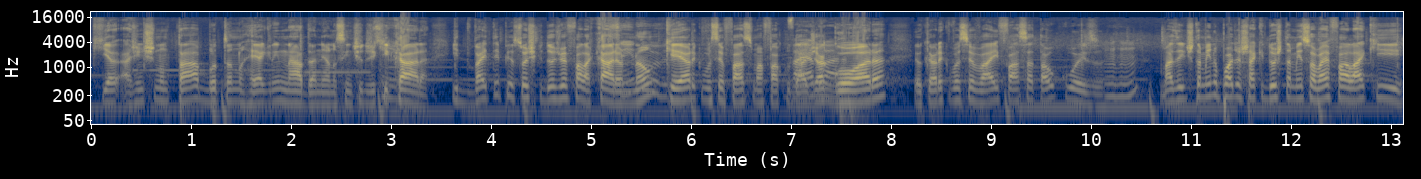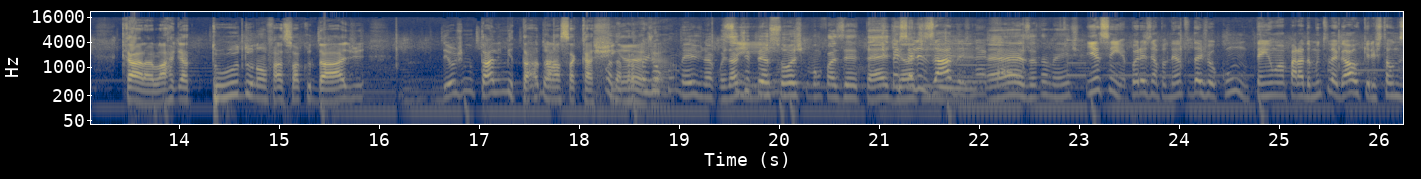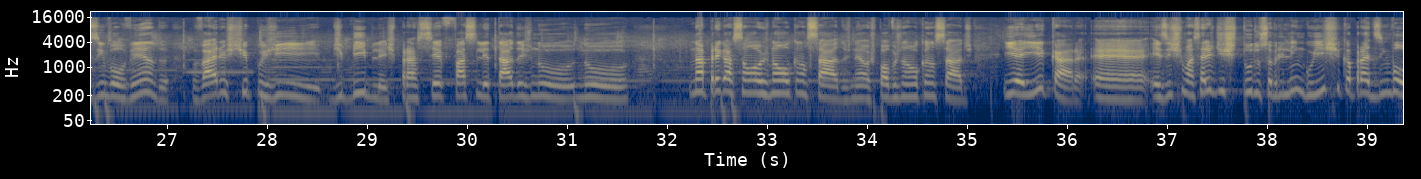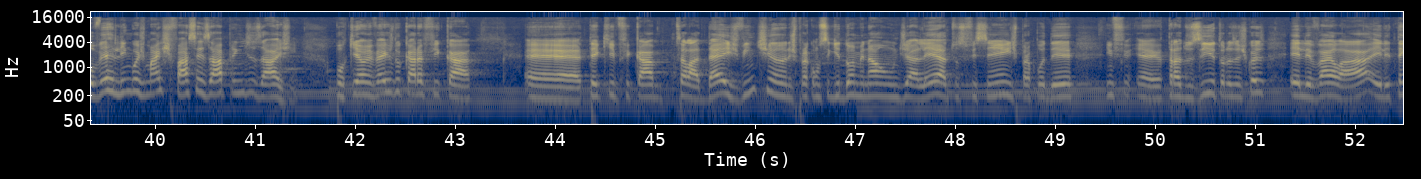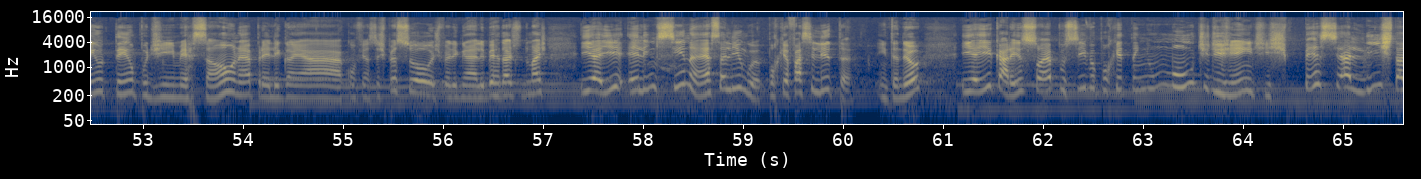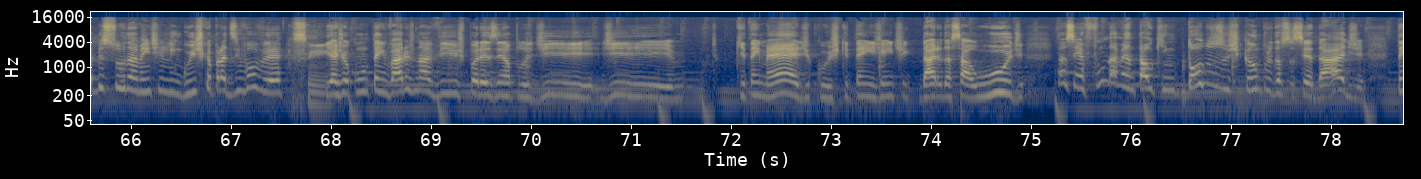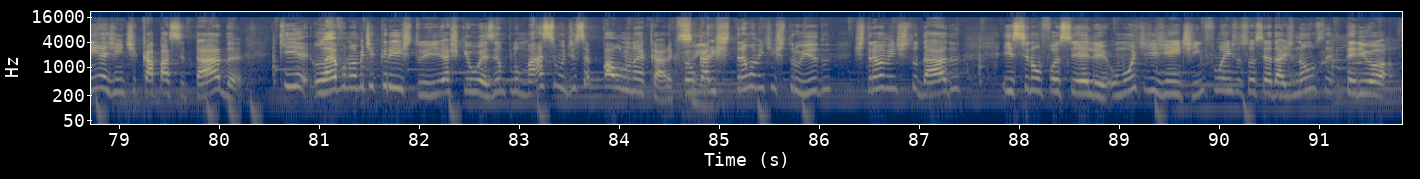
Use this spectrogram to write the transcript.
que a, a gente não tá botando regra em nada, né? No sentido de que, Sim. cara, e vai ter pessoas que Deus vai falar, cara, Sem eu não dúvida. quero que você faça uma faculdade agora. agora. eu quero que você vá e faça tal coisa. Uhum. Mas a gente também não pode achar que Deus também só vai falar que, cara, larga tudo, não faça faculdade. Deus não tá limitado à tá. nossa Pô, caixinha. da própria cara. Jocum mesmo, né? A quantidade Sim. de pessoas que vão fazer TED Especializadas, de... né, cara? É, exatamente. E assim, por exemplo, dentro da Jocum tem uma parada muito legal que eles estão desenvolvendo vários tipos de, de bíblias para ser facilitadas no, no, na pregação aos não alcançados, né? Aos povos não alcançados. E aí, cara, é, existe uma série de estudos sobre linguística para desenvolver línguas mais fáceis à aprendizagem. Porque ao invés do cara ficar é, ter que ficar, sei lá, 10, 20 anos para conseguir dominar um dialeto suficiente para poder enfim, é, traduzir todas as coisas, ele vai lá, ele tem o tempo de imersão, né, para ele ganhar confiança das pessoas, para ele ganhar liberdade e tudo mais. E aí ele ensina essa língua, porque facilita, entendeu? E aí, cara, isso só é possível porque tem um monte de gente especialista absurdamente em linguística para desenvolver. Sim. E a Jocum tem vários navios, por exemplo, de, de que tem médicos, que tem gente da área da saúde. Então, assim, é fundamental que em todos os campos da sociedade tenha gente capacitada que leva o nome de Cristo. E acho que o exemplo máximo disso é Paulo, né, cara? Que foi Sim. um cara extremamente instruído, extremamente estudado. E se não fosse ele, um monte de gente influente da sociedade não teria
